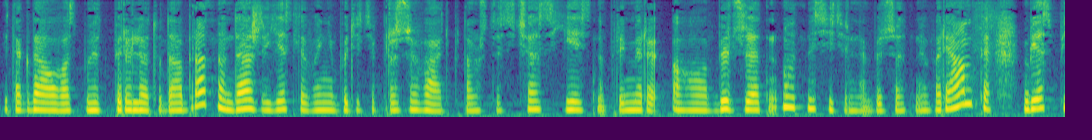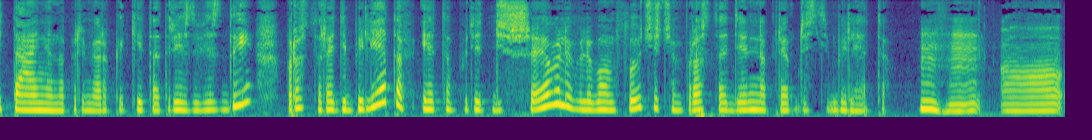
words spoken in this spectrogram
и тогда у вас будет перелет туда-обратно, даже если вы не будете проживать, потому что сейчас есть, например, э, бюджет, ну, относительно бюджетные варианты, без питания, например, какие-то три звезды, просто ради билетов, и это будет дешевле в любом случае, чем просто отдельно приобрести билеты. Угу. А,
